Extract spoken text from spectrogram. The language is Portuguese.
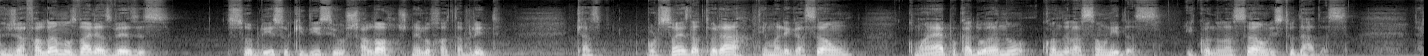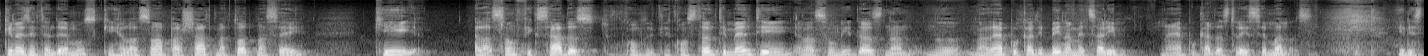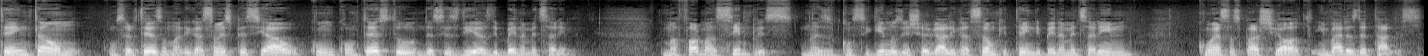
Já falamos várias vezes sobre isso que disse o Abrit, que as porções da Torá têm uma ligação com a época do ano quando elas são lidas e quando elas são estudadas. Aqui nós entendemos que em relação a Parshat Matot Masei, que elas são fixadas constantemente, elas são lidas na, no, na época de Ben Ametzarim, na época das três semanas. Eles têm, então, com certeza, uma ligação especial com o contexto desses dias de Ben Ametzarim. De uma forma simples, nós conseguimos enxergar a ligação que tem de Ben Ametzarim com essas parshiot em vários detalhes.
